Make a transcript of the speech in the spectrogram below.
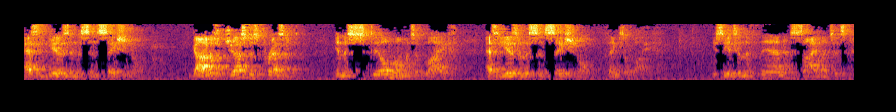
as He is in the sensational. God is just as present in the still moments of life as He is in the sensational things of life. You see, it's in the thin silence, it's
